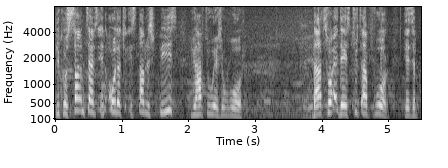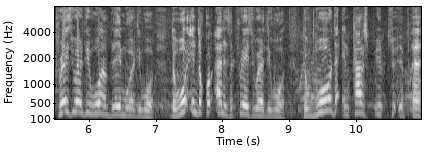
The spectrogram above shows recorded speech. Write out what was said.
Because sometimes in order to establish peace, you have to wage a war. That's why there's two types of war. There's a praiseworthy war and blameworthy war. The war in the Quran is a praiseworthy war. The war that encourages people to, uh,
